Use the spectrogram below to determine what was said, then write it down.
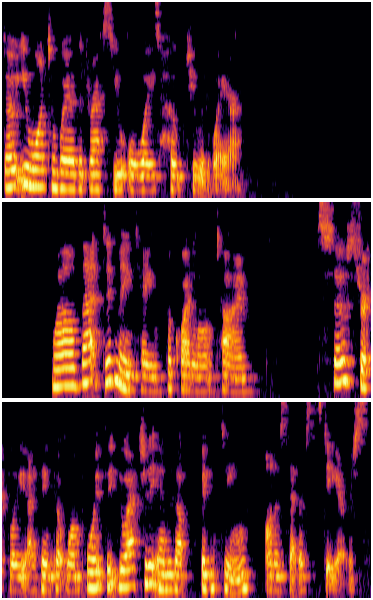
Don't you want to wear the dress you always hoped you would wear? Well, that did maintain for quite a long time. So strictly, I think, at one point that you actually ended up fainting on a set of stairs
